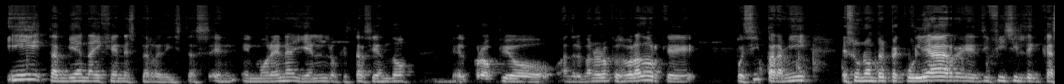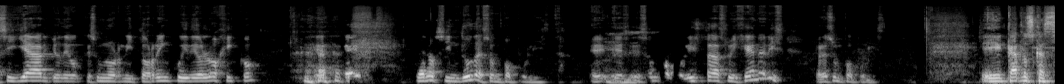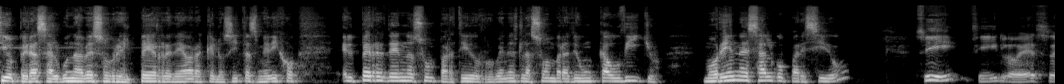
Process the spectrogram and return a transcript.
y también hay genes perredistas en, en, Morena y en lo que está haciendo el propio Andrés Manuel López Obrador, que pues sí, para mí es un hombre peculiar, es difícil de encasillar, yo digo que es un ornitorrinco ideológico, eh, eh, pero sin duda es un populista. Eh, es, un populista sui generis, pero es un populista. Carlos Castillo Peraza, alguna vez sobre el PRD, ahora que lo citas, me dijo, el PRD no es un partido, Rubén, es la sombra de un caudillo. ¿Morena es algo parecido? Sí, sí, lo es.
